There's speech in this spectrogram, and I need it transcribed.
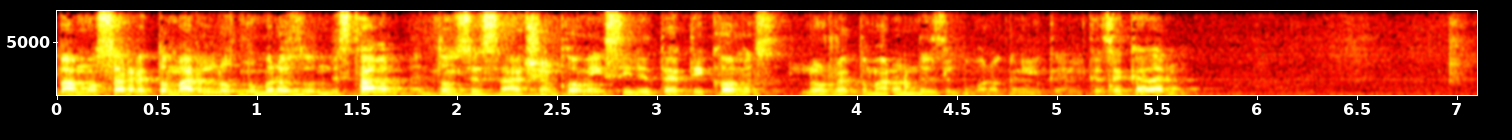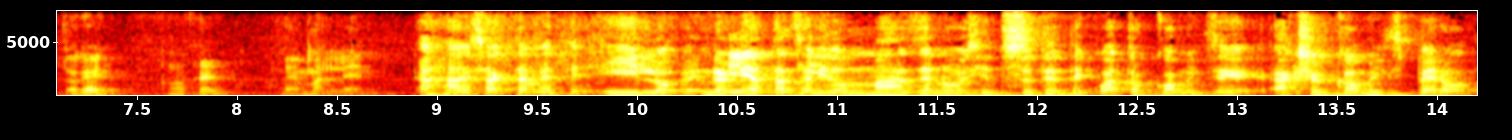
vamos a retomar los números donde estaban. Entonces, Action Comics y Detective Comics los retomaron desde el número en el, en el que se quedaron. ¿Ok? Ok. Me malen. Ajá, exactamente. Y lo, en realidad han salido más de 974 cómics de Action Comics, pero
